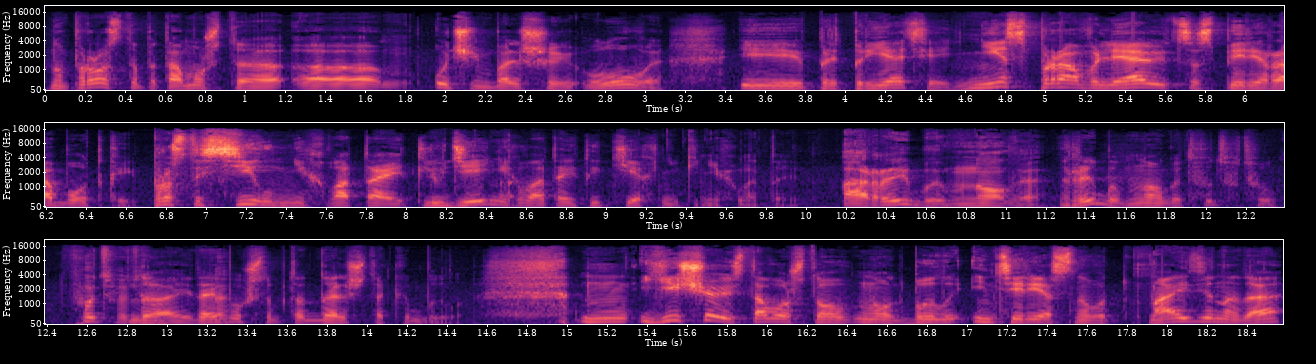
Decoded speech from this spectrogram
но просто потому что э, очень большие уловы и предприятия не справляются с переработкой. Просто сил не хватает, людей не хватает и техники не хватает. А рыбы много. Рыбы много. Тьфу -тьфу -тьфу. Да, и дай да. бог, чтобы дальше так и было. Еще из того, что ну, было интересно вот найдено, да,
